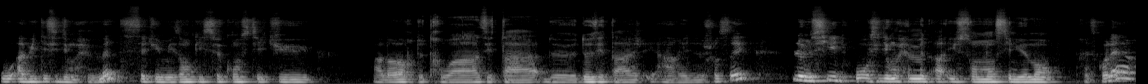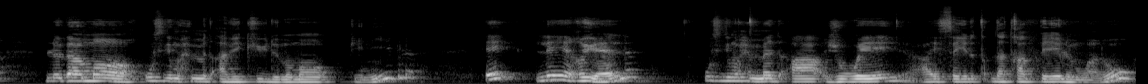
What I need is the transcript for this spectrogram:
où habitait Sidi Mohamed, c'est une maison qui se constitue alors de trois étages, de deux étages et un rez-de-chaussée. Le Msid où Sidi Mohamed a eu son enseignement préscolaire. Le bain mort où Sidi Mohamed a vécu de moments pénibles. Et les ruelles où Sidi Mohamed a joué, a essayé d'attraper le moineau.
